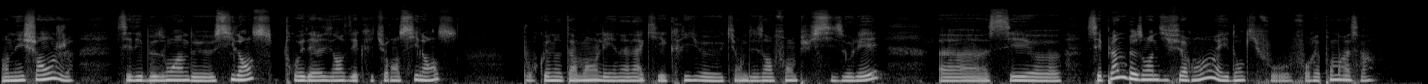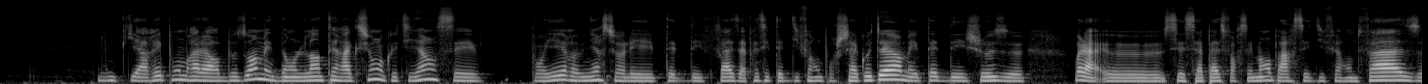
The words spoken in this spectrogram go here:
en échange. C'est des besoins de silence, trouver des résidences d'écriture en silence, pour que notamment les nanas qui écrivent, qui ont des enfants, puissent s'isoler. Euh, euh, c'est plein de besoins différents et donc il faut, faut répondre à ça. Donc il y a répondre à leurs besoins, mais dans l'interaction au quotidien, c'est pourriez revenir sur les peut-être des phases. Après, c'est peut-être différent pour chaque auteur, mais peut-être des choses. Euh, voilà, ça passe forcément par ces différentes phases.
